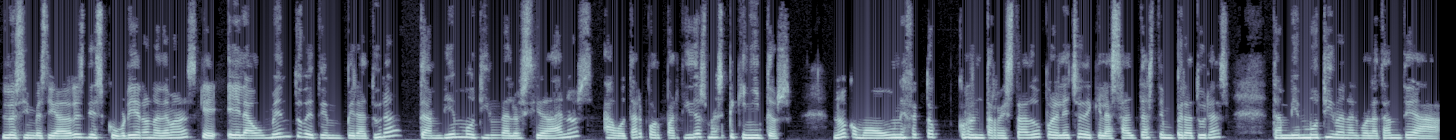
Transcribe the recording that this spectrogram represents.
los investigadores descubrieron además que el aumento de temperatura también motiva a los ciudadanos a votar por partidos más pequeñitos, ¿no? Como un efecto contrarrestado por el hecho de que las altas temperaturas también motivan al votante a,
